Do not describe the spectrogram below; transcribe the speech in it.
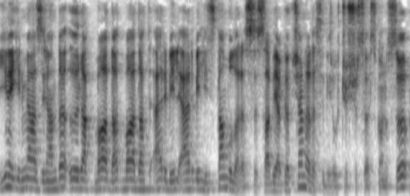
yine 20 Haziran'da Irak Bağdat, Bağdat Erbil, Erbil İstanbul arası, Sabiha Gökçen arası bir uçuşu söz konusu.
